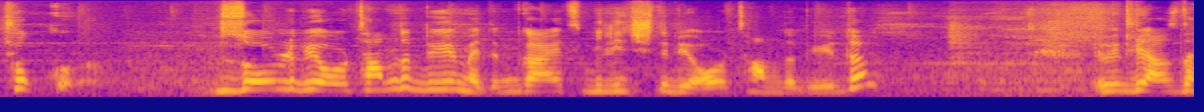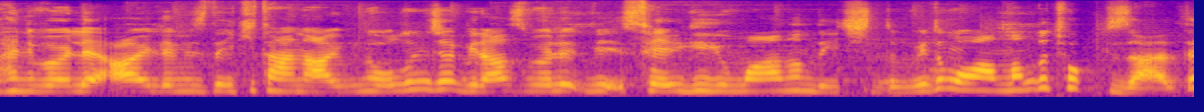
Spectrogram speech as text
çok zorlu bir ortamda büyümedim. Gayet bilinçli bir ortamda büyüdüm. Biraz da hani böyle ailemizde iki tane albino olunca biraz böyle bir sevgi yumağının da içinde büyüdüm. O anlamda çok güzeldi.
